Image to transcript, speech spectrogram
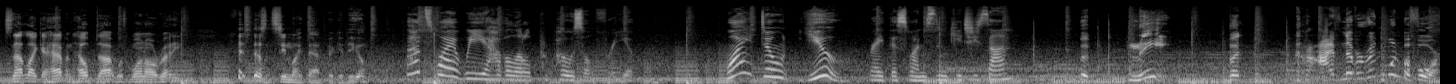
it's not like I haven't helped out with one already. It doesn't seem like that big a deal. That's why we have a little proposal for you. Why don't you write this one, Zenkichi-san? But me? But I've never written one before.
